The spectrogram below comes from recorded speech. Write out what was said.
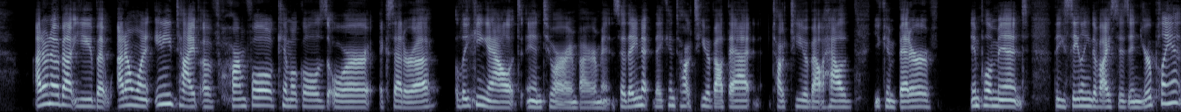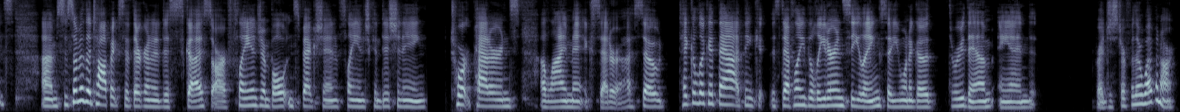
I don't know about you, but I don't want any type of harmful chemicals or etc. leaking out into our environment. So they know, they can talk to you about that, talk to you about how you can better implement these sealing devices in your plants. Um, so some of the topics that they're going to discuss are flange and bolt inspection, flange conditioning, torque patterns, alignment, etc. So take a look at that. I think it's definitely the leader in sealing. So you want to go through them and register for their webinar.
